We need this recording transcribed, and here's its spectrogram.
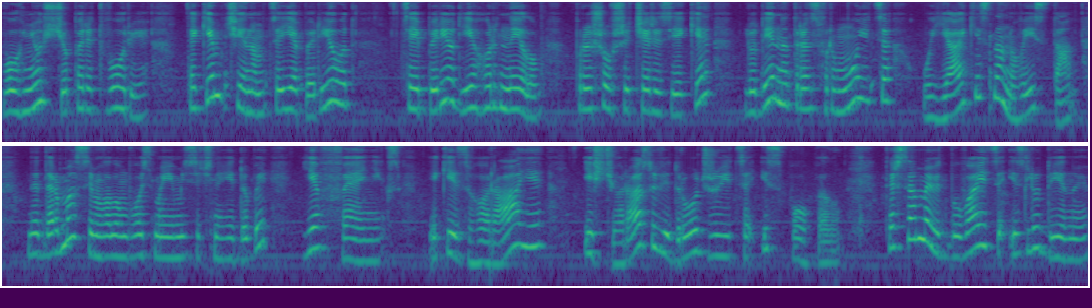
вогню, що перетворює. Таким чином, це є період, цей період є горнилом, пройшовши через яке людина трансформується у якісно новий стан. Недарма символом восьмої місячної доби є фенікс, який згорає і щоразу відроджується із попелу. Те ж саме відбувається і з людиною,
